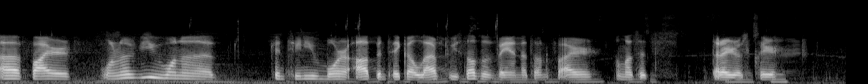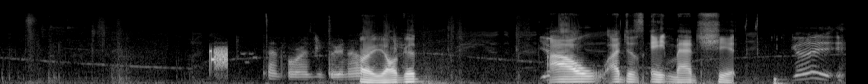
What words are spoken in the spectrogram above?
Uh, fire. One of you wanna continue more up and take a left, we still have a van that's on fire. Unless it's that area's clear. Ten four engine three now. Alright, y'all good? Ow, I just ate mad shit. Good.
